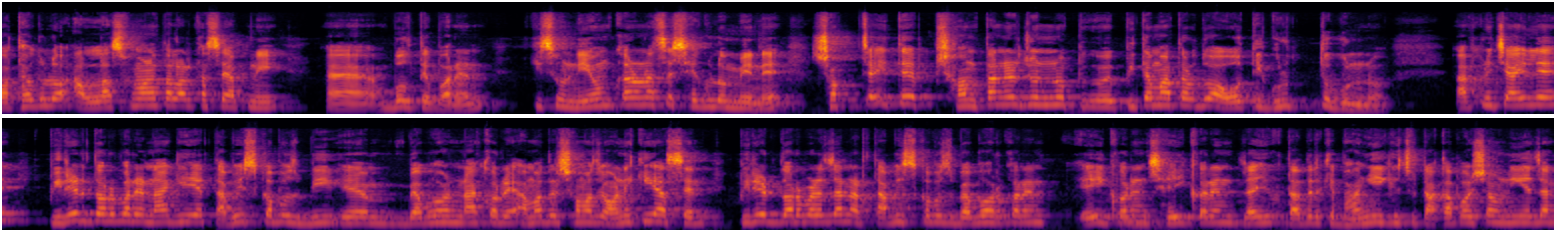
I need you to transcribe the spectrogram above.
কথাগুলো আল্লাহ সমানতালার কাছে আপনি বলতে পারেন। কিছু নিয়ম কারণ আছে সেগুলো মেনে সবচাইতে সন্তানের জন্য পিতামাতার দোয়া অতি গুরুত্বপূর্ণ। আপনি চাইলে পীরের দরবারে না গিয়ে তাবিজ কবজ ব্যবহার না করে, আমাদের সমাজে অনেকেই আছেন, পীরের দরবারে যান আর তাবিজ কবজ ব্যবহার করেন, এই করেন, সেই করেন, যাই হোক, তাদেরকে ভাঙিয়ে কিছু টাকা পয়সাও নিয়ে যান,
